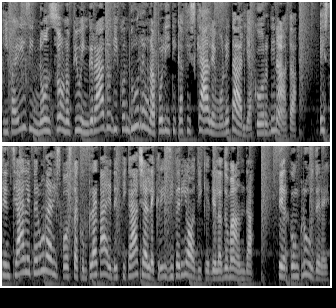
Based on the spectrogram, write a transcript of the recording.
i paesi non sono più in grado di condurre una politica fiscale e monetaria coordinata, essenziale per una risposta completa ed efficace alle crisi periodiche della domanda. Per concludere,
